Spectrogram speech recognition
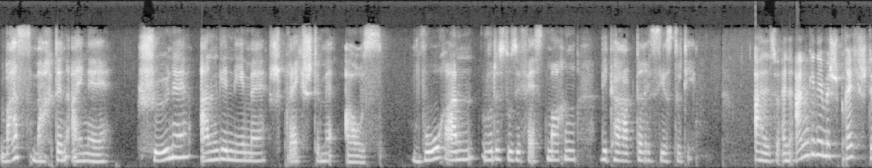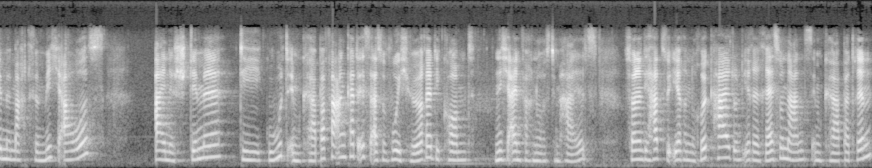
Was macht denn eine schöne, angenehme Sprechstimme aus? Woran würdest du sie festmachen? Wie charakterisierst du die? Also eine angenehme Sprechstimme macht für mich aus eine Stimme, die gut im Körper verankert ist, also wo ich höre, die kommt nicht einfach nur aus dem Hals, sondern die hat so ihren Rückhalt und ihre Resonanz im Körper drin.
